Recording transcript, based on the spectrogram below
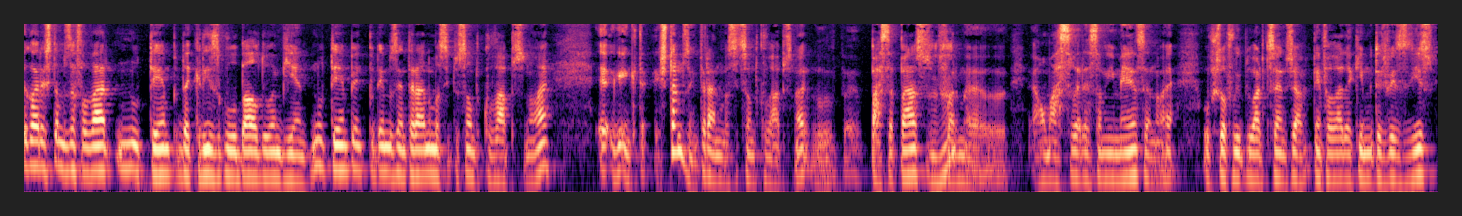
Agora estamos a falar no tempo da crise global do ambiente, no tempo em que podemos entrar numa situação de colapso, não é? Estamos a entrar numa situação de colapso, é? passo a passo, uhum. de forma. há uma aceleração imensa, não é? O professor Filipe Duarte Santos já tem falado aqui muitas vezes disso.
